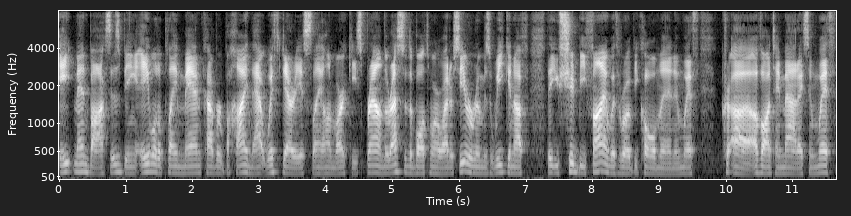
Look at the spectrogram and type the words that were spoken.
eight men boxes, being able to play man cover behind that with Darius Slay on Marquise Brown. The rest of the Baltimore wide receiver room is weak enough that you should be fine with Robey Coleman and with uh, Avonte Maddox and with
